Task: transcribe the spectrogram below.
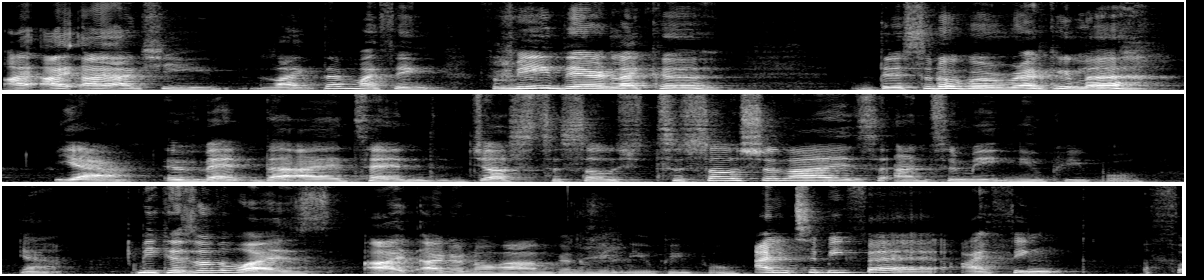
I, I, I actually like them. I think for me, they're like a, they're sort of a regular Yeah. event that I attend just to so to socialize and to meet new people. Yeah. Because otherwise, I, I don't know how I'm gonna meet new people. And to be fair, I think f-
